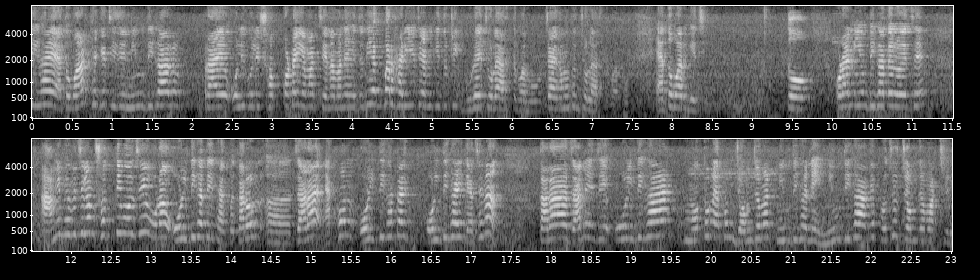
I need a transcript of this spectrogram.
দীঘায় এতবার থেকেছি যে নিউ দীঘার প্রায় অলিগলি সব কটাই আমার চেনা। মানে যদি একবার হারিয়েছি আমি কিন্তু ঠিক ঘুরে চলে আসতে পারব, জায়গা মতন চলে আসতে পারব। এতবার গেছি। তো ওরা নিউ দীঘাতে রয়েছে। আমি ভেবেছিলাম সত্যি বলছি, ওরা ওল্ড দীঘাতেই থাকবে। কারণ যারা এখন ওল্ড দীঘাটা ওল্ড দীঘায় গেছে না তারা জানে যে ওল্ড দীঘার মতন এখন জমজমাট নিউ দীঘা নেই। নিউ দীঘা আগে প্রচুর জমজমাট ছিল।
